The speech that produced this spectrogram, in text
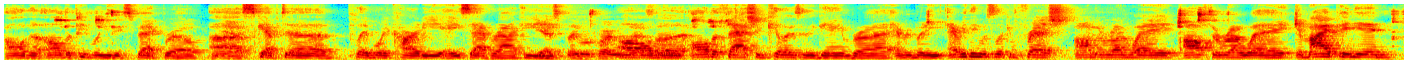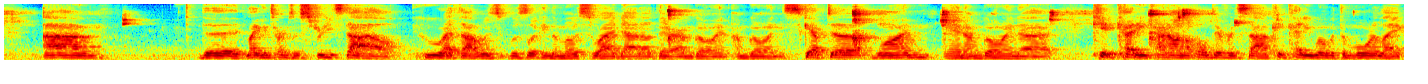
All the all the people you'd expect, bro. Uh, Yeah. Skepta, Playboi Carti, ASAP Rocky Yes, Playboi Carti all the all the fashion killers of the game, bruh. Everybody, everything was looking fresh on the runway, off the runway. In my opinion, um, the like in terms of street style, who I thought was was looking the most swagged out out there. I'm going, I'm going Skepta one, and I'm going uh, Kid Cudi, kind of on a whole different style. Kid Cudi went with the more like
